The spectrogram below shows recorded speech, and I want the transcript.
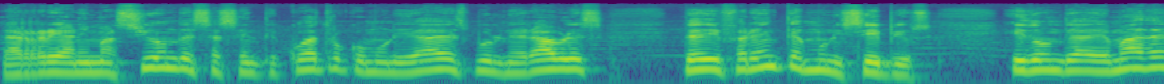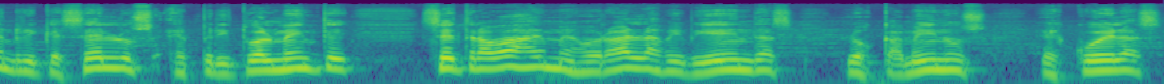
la reanimación de 64 comunidades vulnerables de diferentes municipios y donde además de enriquecerlos espiritualmente, se trabaja en mejorar las viviendas, los caminos, escuelas,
